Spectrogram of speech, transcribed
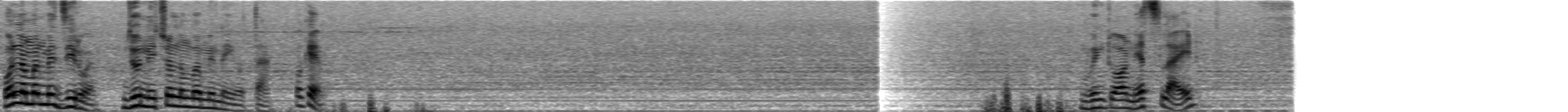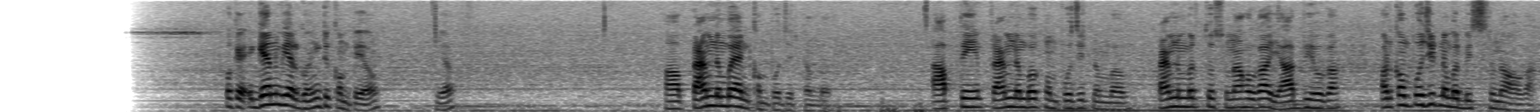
होल नंबर में ज़ीरो है, जो नेचुरल नंबर में नहीं होता है। Okay moving to our next slide okay again we are going to compare या prime number and composite number आपने prime number composite number prime number तो सुना होगा, याद भी होगा, और कंपोजिट नंबर भी सुना होगा।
